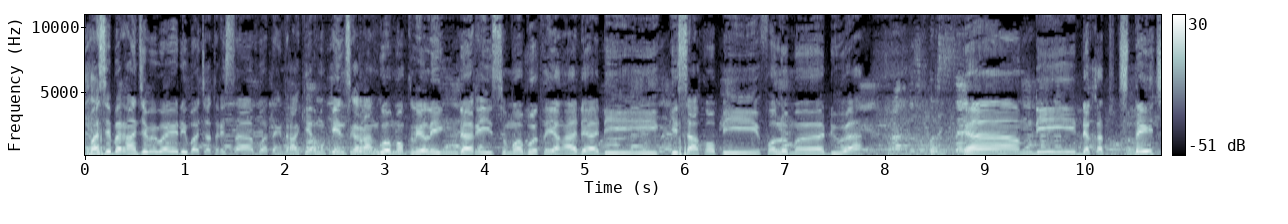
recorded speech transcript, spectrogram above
Masih barengan Jimmy Bayu di Baca Trisa Buat yang terakhir mungkin sekarang gue mau keliling dari semua booth yang ada di Kisah Kopi volume 2 Yang di dekat stage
